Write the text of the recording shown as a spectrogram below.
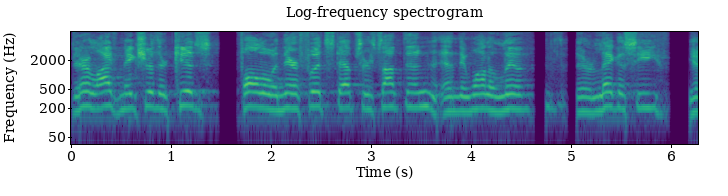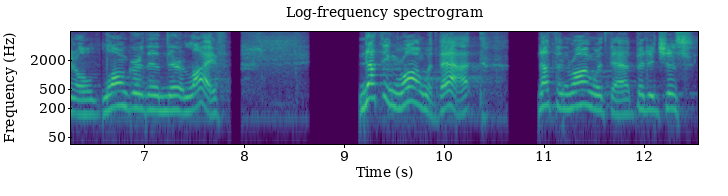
their life, make sure their kids follow in their footsteps or something, and they want to live their legacy, you know, longer than their life. Nothing wrong with that. Nothing wrong with that, but it just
